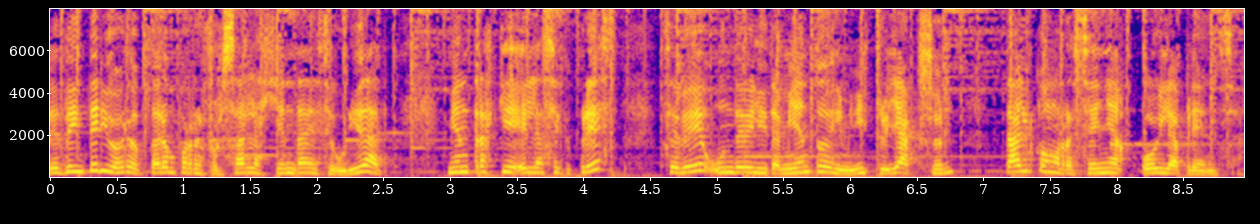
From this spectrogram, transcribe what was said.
Desde Interior optaron por reforzar la agenda de seguridad, mientras que en la SECPRES se ve un debilitamiento del ministro Jackson, tal como reseña hoy la prensa.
